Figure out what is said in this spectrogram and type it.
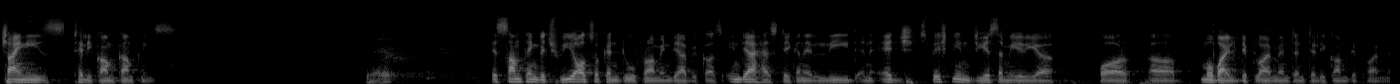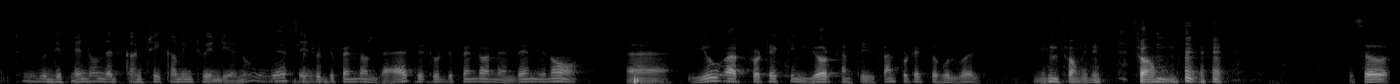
Chinese telecom companies. Yes. Is something which we also can do from India because India has taken a lead and edge, especially in GSM area, for uh, mobile deployment and telecom deployment. It would depend on that country coming to India, no? Yes, it would depend on that. It would depend on, and then you know, uh, you are protecting your country. You can't protect the whole world. I mean, from any, from so,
